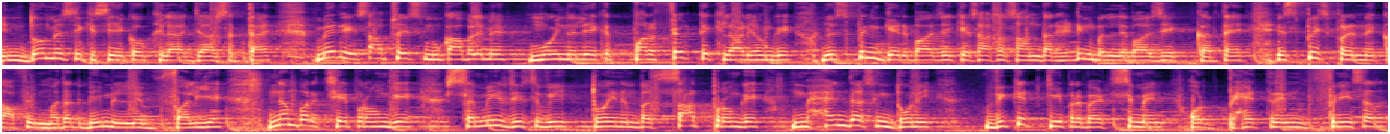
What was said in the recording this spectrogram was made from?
इन दो में से किसी एक को खिलाया जा सकता है। मेरे हिसाब से इस मुकाबले में मोइन अली एक परफेक्ट खिलाड़ी होंगे, जो स्पिन गेंदबाजी के साथ साथ शानदार हिटिंग बल्लेबाजी करते हैं। इस पिच पर इन्हें काफ़ी मदद भी मिलने वाली है। नंबर छह पर होंगे समीर रिजवी तो ही नंबर सात पर होंगे। Mahendra Singh Dhoni wicket keeper batsman और बेहतरीन फिनिशर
